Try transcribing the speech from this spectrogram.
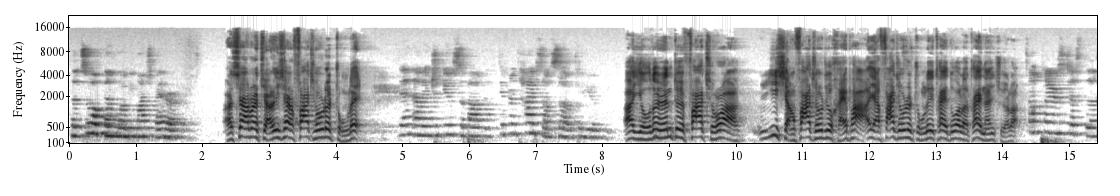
The two of them will be much better. 啊，下边讲一下发球的种类。Then I'll introduce about the different types of serve to you. 啊，有的人对发球啊，一想发球就害怕。哎呀，发球的种类太多了，太难学了。Some players just uh,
